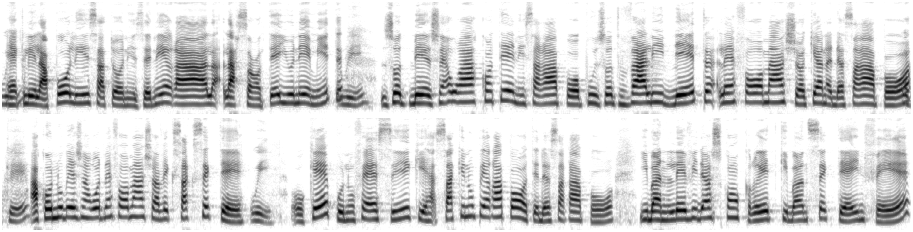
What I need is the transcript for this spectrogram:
Oui. inclut la police, l'attorney général, la santé, you name it. Oui. Zot besoin ou raconter ce rapport pour zot valider l'information qui en a dans ce rapport. OK. À quoi nous besoin d'autres informations avec chaque secteur. Oui. OK, pour nous faire ci, qui, ça qui nous peut rapporter de ce rapport, il y a l'évidence concrète qui le secteur fait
